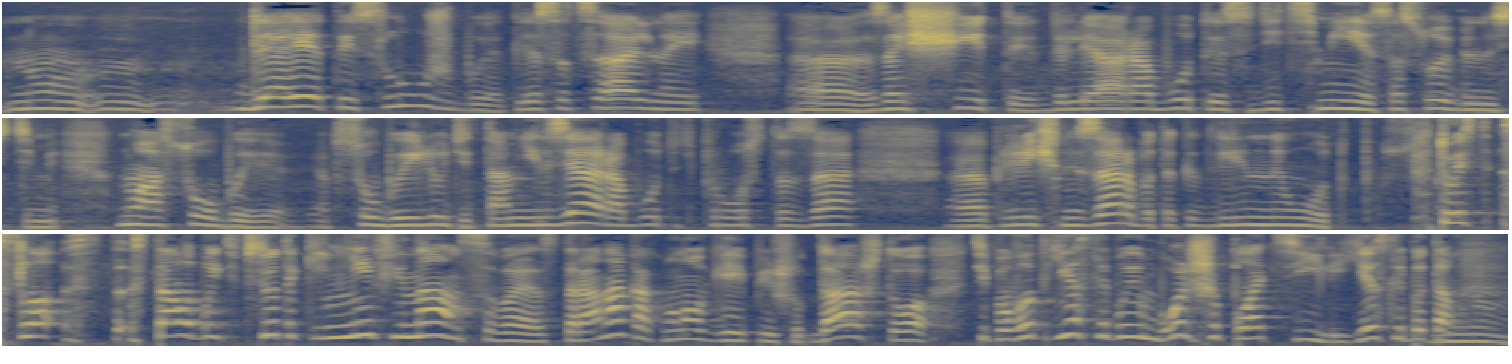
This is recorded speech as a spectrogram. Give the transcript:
ну, для этой службы, для социальной э, защиты, для работы с детьми с особенностями, ну, особые, особые люди. Там нельзя работать просто за э, приличный заработок и длинный отпуск. То есть, стало быть, все-таки не финансовая сторона, как многие пишут, да, что, типа, вот если бы им больше платили, если бы там... Ну,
